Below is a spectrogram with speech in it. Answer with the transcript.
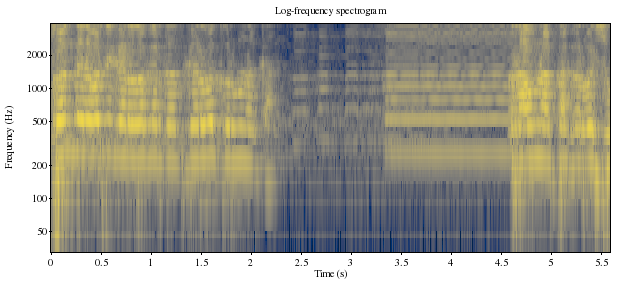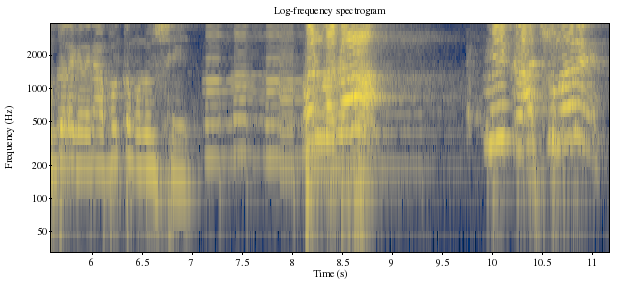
सौंदर्यावरती गर्व करतात गर्व करू नका. रावणाचा गर्व शेवटायला गेला आपण तो मनुष्य पण बघा मी एक राजकुमार आहे.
